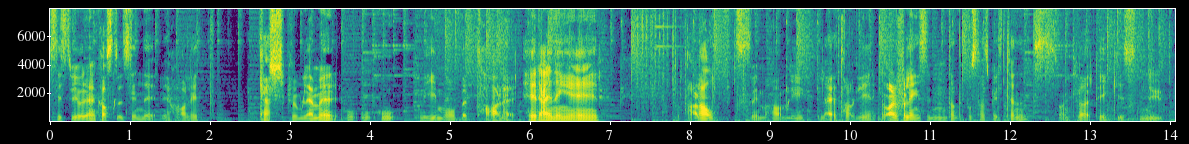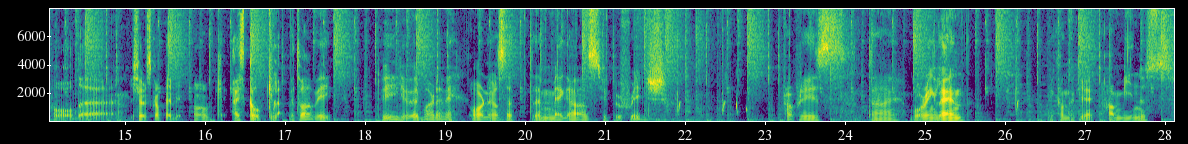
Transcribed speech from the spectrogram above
Sist vi gjorde, kastet Cindy. Vi har litt cash-problemer. Vi må betale regninger. Betale alt så vi må ha en ny leietager. Nå er det for lenge siden Tante Post har spilt Tenants, så han klarte ikke snu på det. Kjøleskap, baby. Skal ikke la Vet du hva, vi, vi gjør bare det, vi. Ordner oss et mega superfridge. Properties, der, boring lane. Vi kan jo ikke ha minus.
